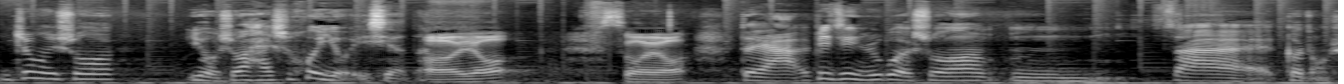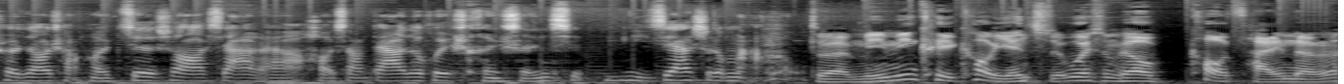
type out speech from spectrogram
你这么一说，有时候还是会有一些的。哎呦。所有对啊，毕竟如果说嗯，在各种社交场合介绍下来啊，好像大家都会很神奇。你竟然是个马龙，对，明明可以靠颜值，为什么要靠才能？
